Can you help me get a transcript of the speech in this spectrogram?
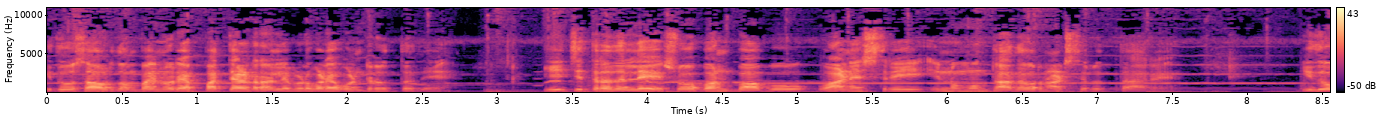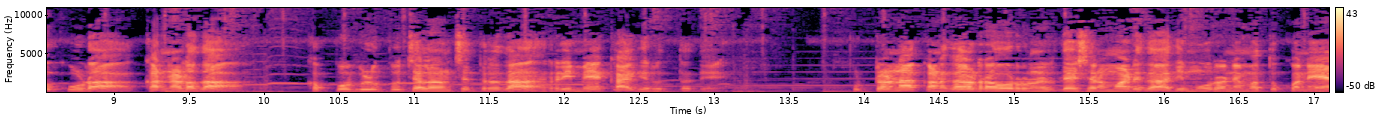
ಇದು ಸಾವಿರದ ಒಂಬೈನೂರ ಎಪ್ಪತ್ತೆರಡರಲ್ಲಿ ಬಿಡುಗಡೆಗೊಂಡಿರುತ್ತದೆ. ಈ ಚಿತ್ರದಲ್ಲಿ ಶೋಭನ್ ಬಾಬು, ವಾಣಿಶ್ರೀ, ಇನ್ನು ಮುಂತಾದವರು ನಟಿಸಿರುತ್ತಾರೆ. ಇದು ಕೂಡ ಕನ್ನಡದ ಕಪ್ಪು ಬಿಳುಪು ಚಲನಚಿತ್ರದ ರಿಮೇಕ್ ಆಗಿರುತ್ತದೆ. ಪುಟ್ಟಣ್ಣ ಕಣಗಾಲ್ರವರು ನಿರ್ದೇಶನ ಮಾಡಿದ ಹದಿಮೂರನೇ ಮತ್ತು ಕೊನೆಯ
